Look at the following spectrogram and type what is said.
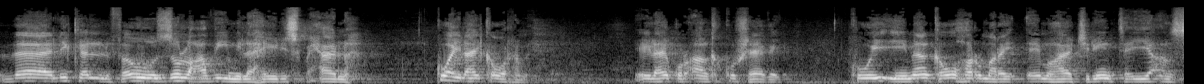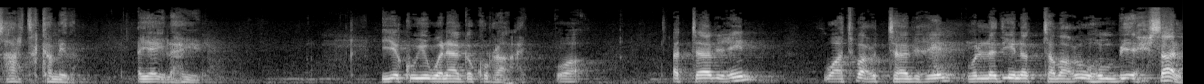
Dalika alfawz alcadiim ilaaha yidhi subxaanah kuwa ilaahay ka warramay ee ilaahay qur'aanka ku sheegay kuwii iimaanka u hormaray ee muhaajiriinta iyo ansaarta ka mida ayaa ilaahay iyo kuwii wanaagga ku raacay. والتابعين وأتباع التابعين والذين اتبعوهم بإحسان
